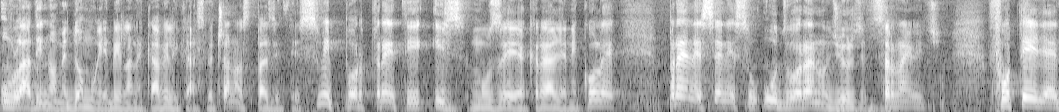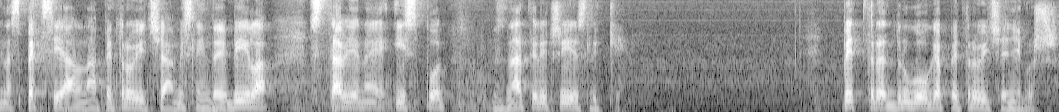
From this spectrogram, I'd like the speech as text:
U Vladinome domu je bila neka velika svečanost. Pazite, svi portreti iz muzeja kralja Nikole preneseni su u dvoranu Đurđe Crnajović. Fotelja jedna specijalna Petrovića, mislim da je bila, stavljena je ispod, znate li čije slike? Petra II. Petrovića Njegoša.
